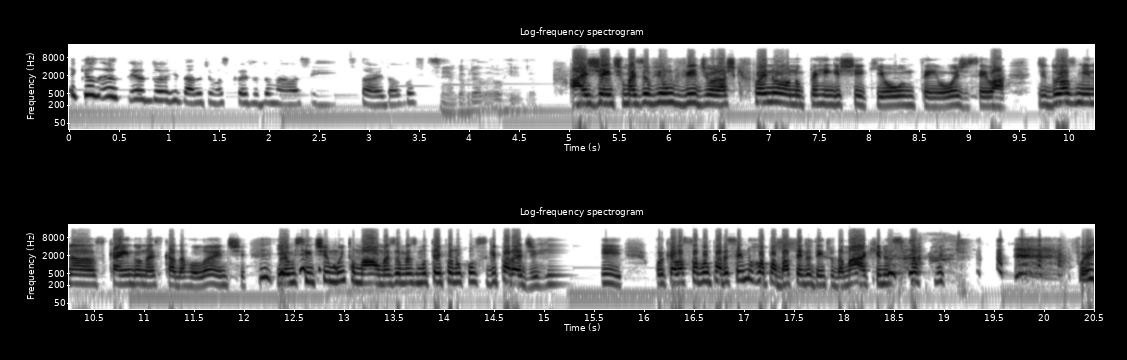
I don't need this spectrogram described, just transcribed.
É que eu, eu, eu, dou risada de umas coisas do mal, assim. Sorry, Douglas. Sim, a Gabriela é horrível. Ai, gente, mas eu vi um vídeo, acho que foi no, no Perrengue Chique, ontem, hoje, sei lá, de duas minas caindo na escada rolante. e eu me senti muito mal, mas ao mesmo tempo eu não consegui parar de rir. Porque elas estavam parecendo roupa batendo dentro da máquina, sabe? foi,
